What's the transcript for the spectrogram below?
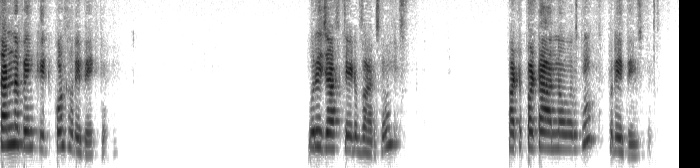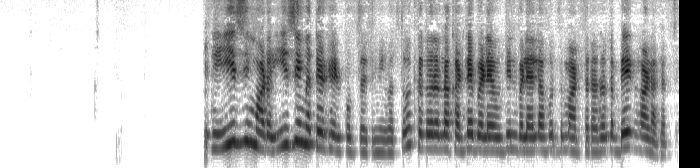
ಸಣ್ಣ ಬೆಂಕಿ ಇಟ್ಕೊಂಡು ಹುರಿಬೇಕು. ಉರಿ ಜಾಸ್ತಿ ಇಡಬಾರ್ದು. ಪಟ ಪಟ ಅನ್ನೋವರೆಗೂ ಹುರಿಬೇಕು. ಇದು ಈಸಿ ಮಾಡೋ, ಈಸಿ ಮೆಥಡ್ ಹೇಳ್ಕೊಡ್ತಾ ಇದ್ದೀನಿ ಇವತ್ತು. ಕೆಲವರೆಲ್ಲ ಕಡಲೆಬೇಳೆ, ಉದ್ದಿನಬೇಳೆ ಎಲ್ಲ ಹುರಿದು ಮಾಡ್ತಾರೆ. ಅದೆಲ್ಲ ಬೇಗ ಹಾಳಾಗತ್ತೆ.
